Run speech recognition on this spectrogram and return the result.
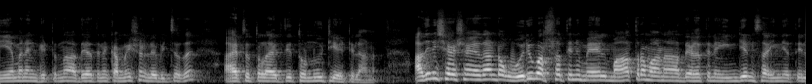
നിയമനം കിട്ടുന്ന അദ്ദേഹത്തിന് കമ്മീഷൻ ലഭിച്ചത് ആയിരത്തി തൊള്ളായിരത്തി തൊണ്ണൂറ്റി എട്ടിലാണ് അതിനുശേഷം ഏതാണ്ട് ഒരു വർഷത്തിന് മേൽ മാത്രമാണ് അദ്ദേഹത്തിന് ഇന്ത്യൻ സൈന്യത്തിൽ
